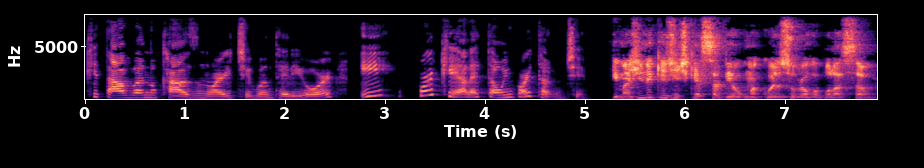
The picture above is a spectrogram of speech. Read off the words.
que estava, no caso, no artigo anterior e por que ela é tão importante. Imagina que a gente quer saber alguma coisa sobre uma população.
